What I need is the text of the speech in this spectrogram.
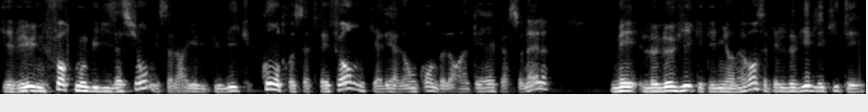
il y avait eu une forte mobilisation des salariés du public contre cette réforme qui allait à l'encontre de leur intérêt personnel. Mais le levier qui était mis en avant, c'était le levier de l'équité.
